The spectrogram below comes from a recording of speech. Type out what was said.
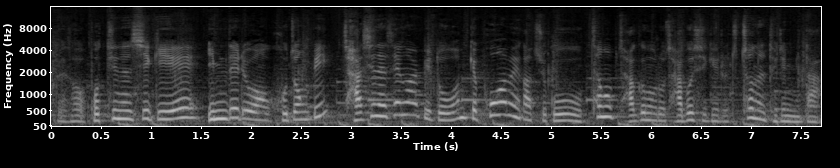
그래서 버티는 시기에 임대료와 고정비, 자신의 생활비도 함께 포함해가지고 창업 자금으로 잡으시기를 추천을 드립니다.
